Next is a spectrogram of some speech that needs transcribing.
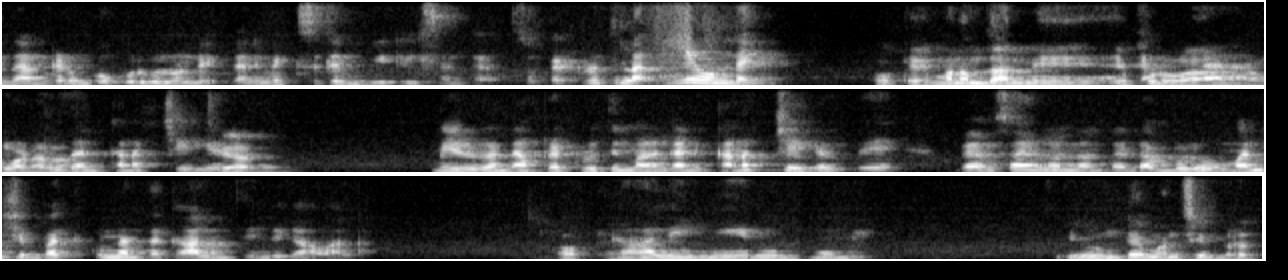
దానికంటే ఇంకో పురుగులు ఉన్నాయి దాన్ని మెక్సికన్ బీటిల్స్ అంటారు. సో ప్రకృతిలో అన్నీ ఉన్నాయి ఓకే మనం దాన్ని ఎప్పుడు దాన్ని కనెక్ట్ చేయలేదు. చేయాలి. మీరు కానీ ఆ ప్రకృతిని మనం కానీ కనెక్ట్ చేయగలిగితే వ్యవసాయంలో ఉన్నంత డబ్బులు మనిషి బతుకున్నంత కాలం తిండి కావాలా? గాలి నీరు భూమి. ఇవి ఉంటే మంచి బ్రత్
